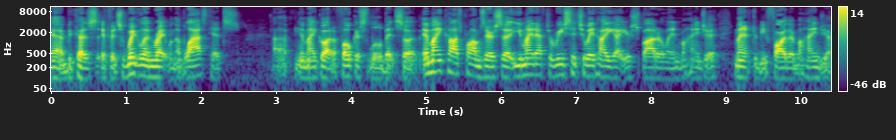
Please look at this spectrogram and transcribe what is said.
uh, because if it's wiggling right when the blast hits, uh, it might go out of focus a little bit. So it might cause problems there. So you might have to resituate how you got your spotter laying behind you. You might have to be farther behind you.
